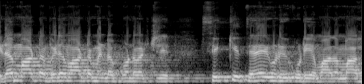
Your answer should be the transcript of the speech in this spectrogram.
இடமாட்டம் விடமாட்டம் என்ற போன்றவற்றில் சிக்கி திணறக்கூடிய மாதமாக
